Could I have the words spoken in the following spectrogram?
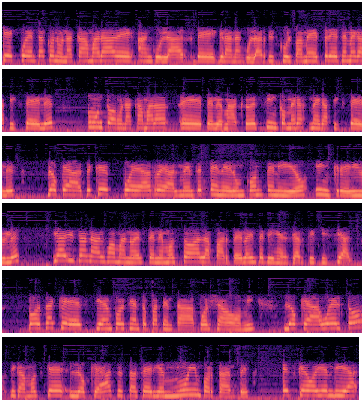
que cuenta con una cámara de angular, de gran angular, discúlpame, de 13 megapíxeles junto a una cámara eh, telemacro de 5 megapíxeles, lo que hace que pueda realmente tener un contenido increíble. Y adicional, Juan Manuel, tenemos toda la parte de la inteligencia artificial, cosa que es 100% patentada por Xiaomi, lo que ha vuelto, digamos que lo que hace esta serie muy importante es que hoy en día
